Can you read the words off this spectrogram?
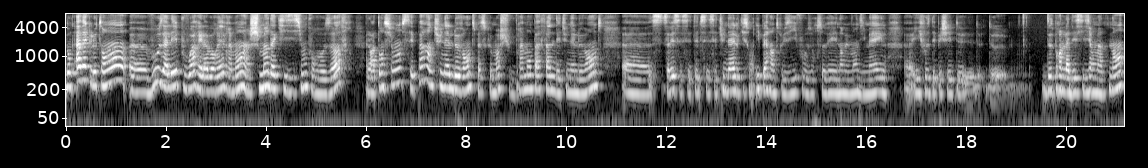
Donc avec le temps, euh, vous allez pouvoir élaborer vraiment un chemin d'acquisition pour vos offres. Alors attention, c'est pas un tunnel de vente parce que moi je suis vraiment pas fan des tunnels de vente. Euh, vous savez, c'est ces tunnels qui sont hyper intrusifs, vous recevez énormément d'emails, euh, il faut se dépêcher de, de prendre la décision maintenant.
